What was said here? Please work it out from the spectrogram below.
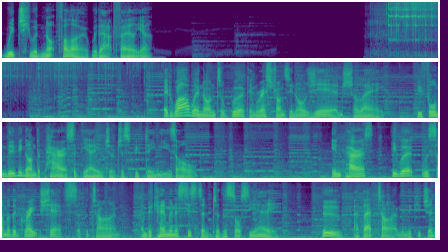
which he would not follow without failure. Edouard went on to work in restaurants in Angers and Cholet before moving on to Paris at the age of just 15 years old. In Paris, he worked with some of the great chefs at the time and became an assistant to the saucier, who, at that time in the kitchen,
